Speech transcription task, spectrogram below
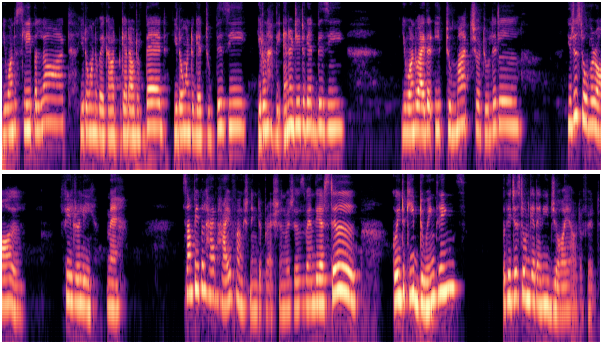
You want to sleep a lot, you don't want to wake out, get out of bed, you don't want to get too busy, you don't have the energy to get busy, you want to either eat too much or too little. You just overall feel really meh. Some people have high functioning depression, which is when they are still going to keep doing things, but they just don't get any joy out of it.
